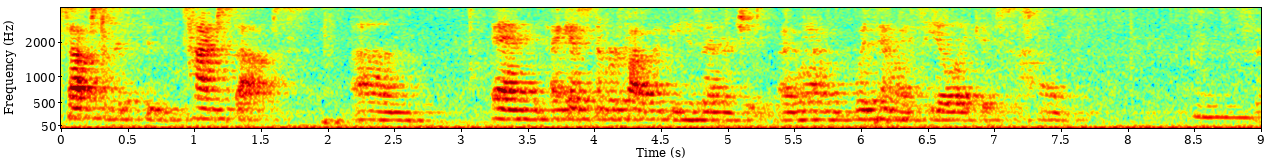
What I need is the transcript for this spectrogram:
stops and the, the time stops. Um, and I guess number five would be his energy. I, when I'm with him, I feel like it's home. So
